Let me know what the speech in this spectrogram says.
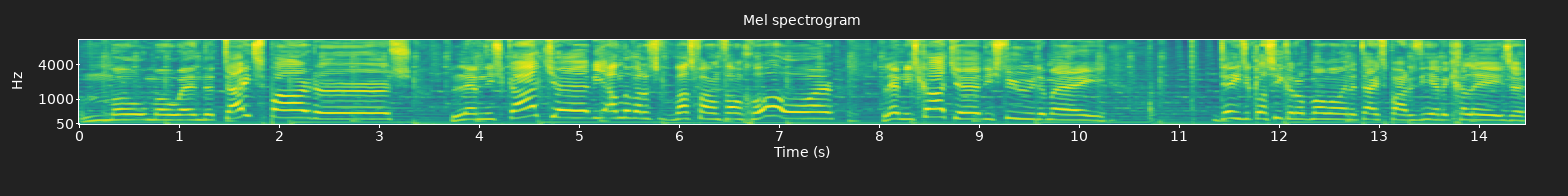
Momo en de Tijdspaarders. Lemnies Kaatje, die ander was, van Van Goor. Lemnies Kaatje, die stuurde mee. Deze klassieker op Momo en de Tijdspaarders, die heb ik gelezen.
